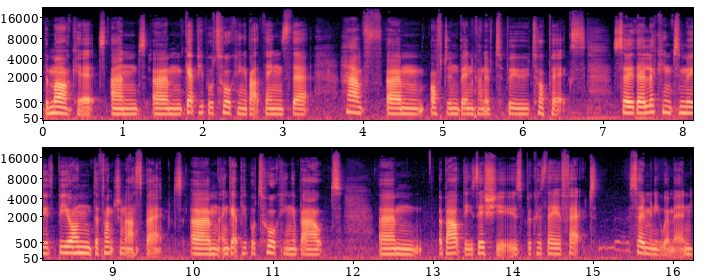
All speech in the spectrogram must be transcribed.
the market and um, get people talking about things that have um, often been kind of taboo topics. So they're looking to move beyond the functional aspect um, and get people talking about um, about these issues because they affect so many women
